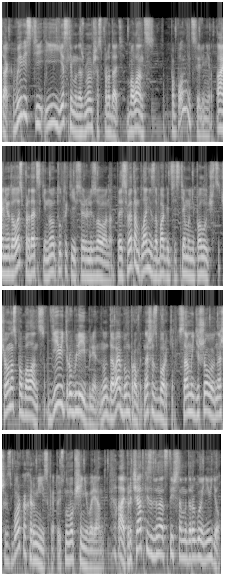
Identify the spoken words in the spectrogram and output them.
Так, вывести и если мы нажмем сейчас продать. Баланс пополнится или нет? А, не удалось продать скин, но тут такие все реализовано. То есть в этом плане забагать систему не получится. Что у нас по балансу? 9 рублей, блин. Ну, давай будем пробовать. Наши сборки. Самый дешевый в наших сборках армейская. То есть, ну, вообще не вариант. А, перчатки за 12 тысяч самый дорогой, не видел.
